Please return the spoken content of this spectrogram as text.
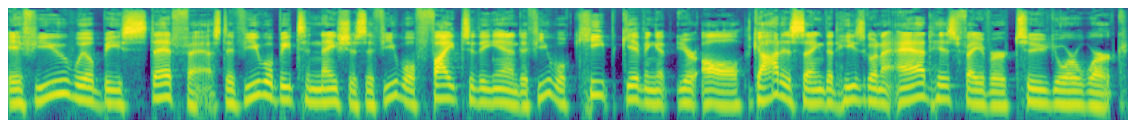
if you will be steadfast, if you will be tenacious, if you will fight to the end, if you will keep giving it your all, God is saying that He's going to add His favor to your work.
